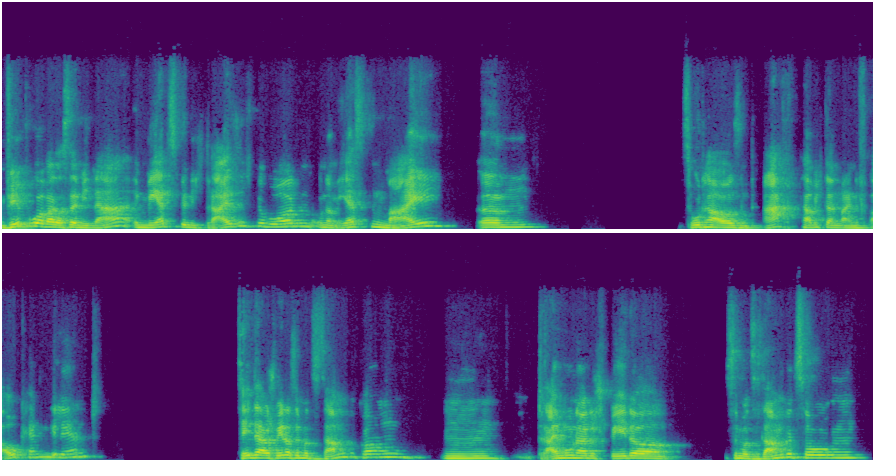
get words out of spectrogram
Im Februar war das Seminar, im März bin ich 30 geworden und am 1. Mai ähm, 2008 habe ich dann meine Frau kennengelernt. Zehn Tage später sind wir zusammengekommen. Hm, drei Monate später sind wir zusammengezogen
